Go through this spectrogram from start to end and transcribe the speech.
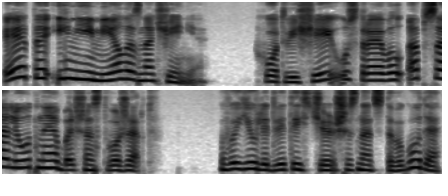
это и не имело значения. Ход вещей устраивал абсолютное большинство жертв. В июле 2016 года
